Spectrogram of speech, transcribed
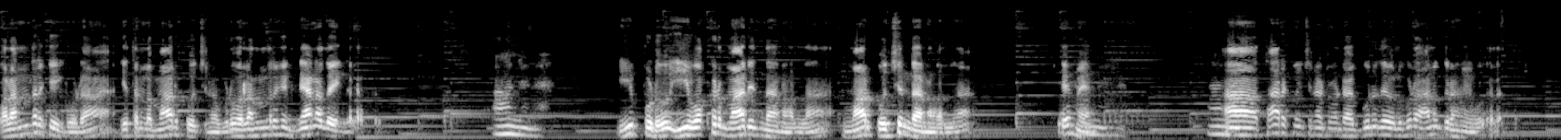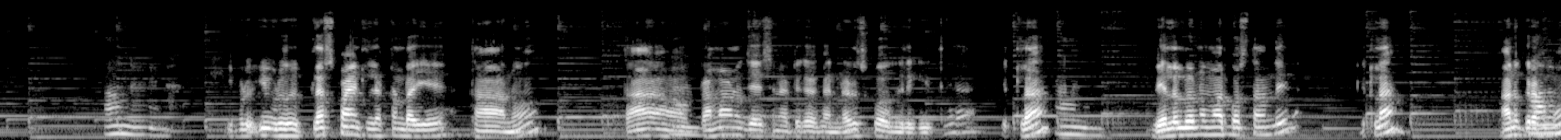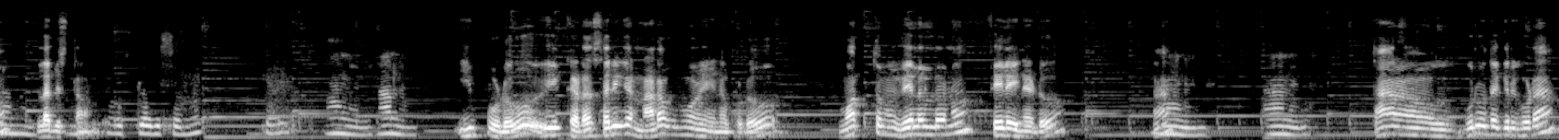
వాళ్ళందరికీ కూడా ఇతరుల మార్పు వచ్చినప్పుడు వాళ్ళందరికీ జ్ఞానోదయం కలుగుతుంది. అవునండి ఇప్పుడు ఈ ఒక్కడు మారిన దానివల్ల మార్పు వచ్చిన దానివల్ల ఏమే అవునండి ఆ తారకం ఇచ్చినటువంటి ఆ గురుదేవులు కూడా అనుగ్రహం ఇవ్వగలుగుతారు. ఇప్పుడు ఇప్పుడు ప్లస్ పాయింట్లు ఎట్లున్నాయి తాను తా. ప్రమాణం చేసినట్టుగా కానీ నడుచుకోగలిగితే ఇట్లా వీళ్ళలోనూ మార్పు వస్తుంది. ఇట్లా అనుగ్రహము లభిస్తా ఉంది ఇప్పుడు ఇక్కడ సరిగా నడవకపోయినప్పుడు మొత్తం వీళ్ళల్లోనూ ఫెయిల్ అయినాడు. ఆ? అవునండి. అవునండి. తా గురువు దగ్గర కూడా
